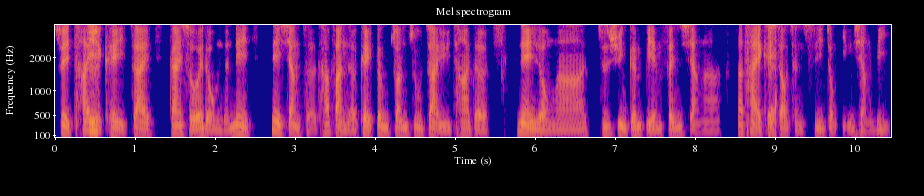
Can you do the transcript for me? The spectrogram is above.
所以他也嗯可以在刚才所谓的我们的内内向者，他反而可以更专注在于他的内容啊、资讯跟别人分享啊，那他也可以造成是一种影响力。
